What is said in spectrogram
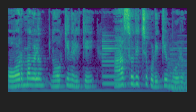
ഓർമ്മകളും നോക്കി നിൽക്കെ ആസ്വദിച്ചു കുടിക്കുമ്പോഴും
